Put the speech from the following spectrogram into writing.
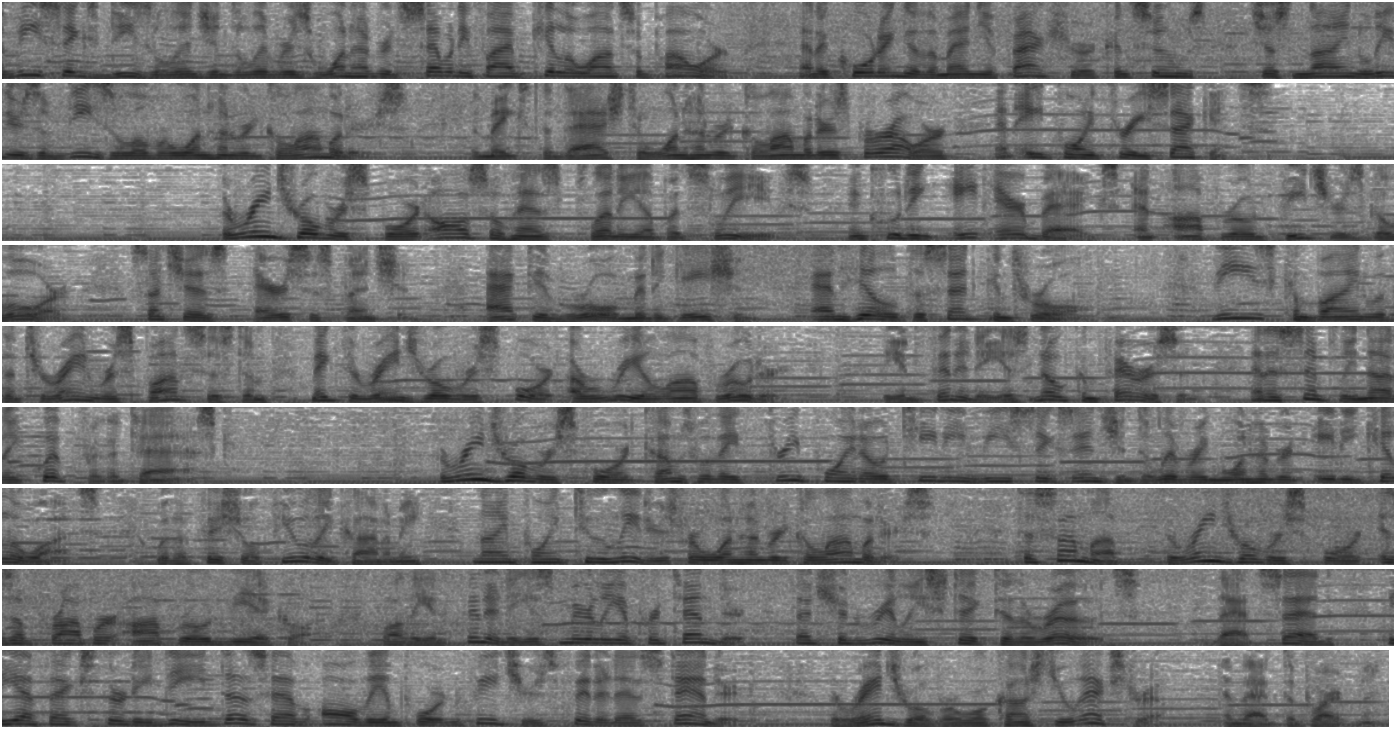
The V6 diesel engine delivers 175 kilowatts of power and, according to the manufacturer, consumes just 9 liters of diesel over 100 kilometers. It makes the dash to 100 kilometers per hour in 8.3 seconds. The Range Rover Sport also has plenty up its sleeves, including 8 airbags and off road features galore, such as air suspension, active roll mitigation, and hill descent control. These, combined with a terrain response system, make the Range Rover Sport a real off roader. The Infiniti is no comparison and is simply not equipped for the task. The Range Rover Sport comes with a 3.0 TD V6 engine delivering 180 kilowatts, with official fuel economy 9.2 liters for 100 kilometers. To sum up, the Range Rover Sport is a proper off road vehicle, while the Infiniti is merely a pretender that should really stick to the roads. That said, the FX30D does have all the important features fitted as standard. The Range Rover will cost you extra in that department.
